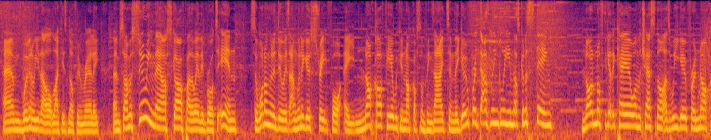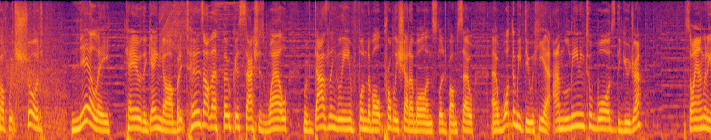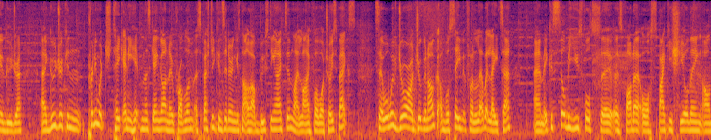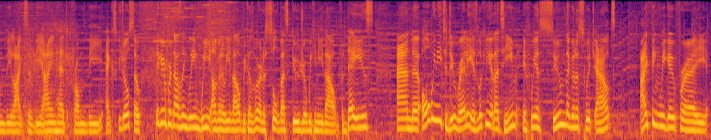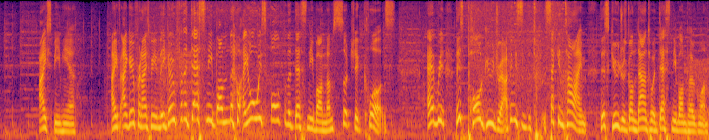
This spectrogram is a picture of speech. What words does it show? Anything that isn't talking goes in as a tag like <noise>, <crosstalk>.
um, we're going to eat that up like it's nothing really. Um, so I'm assuming they are Scarf by the way they brought it in. So what I'm going to do is I'm going to go straight for a knockoff here. We can knock off something's item. They go for a Dazzling Gleam. That's going to sting. Not enough to get the KO on the Chesnaught as we go for a knockoff, which should nearly KO the Gengar. But it turns out their Focus Sash as well with Dazzling Gleam, Thunderbolt, probably Shadow Ball, and Sludge Bomb. So uh, what do we do here? I'm leaning towards the Goodra. So I am going to go Goodra. Uh, Goodra can pretty much take any hit from this Gengar, no problem, especially considering it's not a boosting item like Life Orb or Choice Specs. So we'll withdraw our Juggernog and we'll save it for a little bit later. Um, it could still be useful to, as fodder or spiky shielding on the likes of the Iron Head from the Excadrill. So they go for a Dazzling Gleam, we are going to eat that out because we're an Assault Vest Goodra. We can eat that out for days. And uh, all we need to do really is looking at their team. If we assume they're going to switch out, I think we go for a Ice Beam here. I, I go for an Ice Beam. They go for the Destiny Bond. <laughs> No, I always fall for the Destiny Bond. I'm such a klutz. Every This poor Goodra. I think this is the second time this Goodra's gone down to a Destiny Bond Pokemon.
